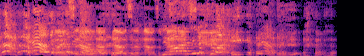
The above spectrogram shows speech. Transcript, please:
Yeah, That was, such you a, know, that, that was a that was a you know what I mean? scene. Like, yeah,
